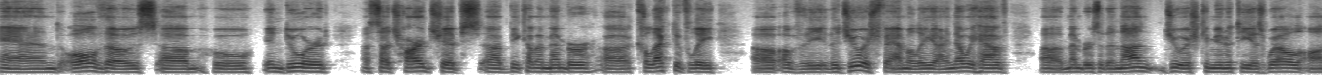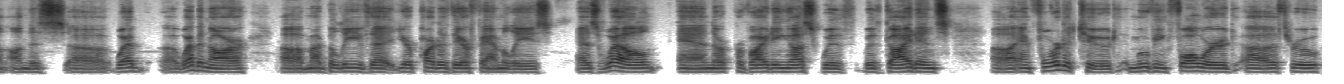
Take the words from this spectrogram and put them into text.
and all of those um, who endured uh, such hardships uh, become a member uh, collectively uh, of the, the Jewish family. I know we have uh, members of the non-Jewish community as well on, on this web webinar. Um, I believe that you're part of their families as well and are providing us with, with guidance and fortitude moving forward uh, through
